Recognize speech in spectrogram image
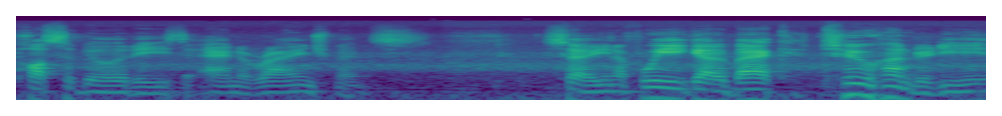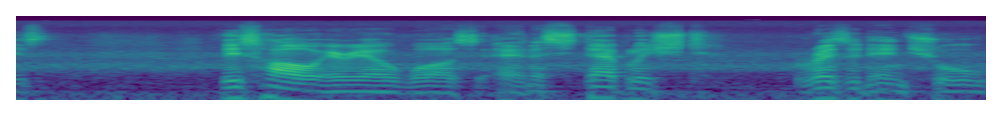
possibilities and arrangements. So, you know, if we go back 200 years, this whole area was an established residential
